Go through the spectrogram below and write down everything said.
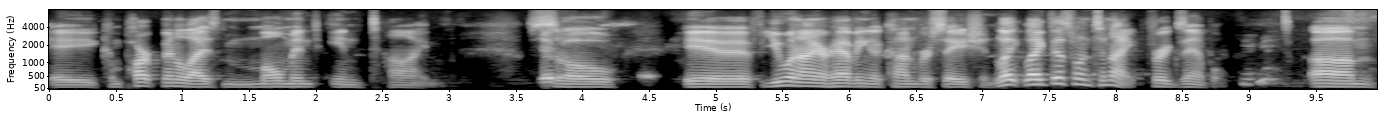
a compartmentalized moment in time. Yep. So if you and I are having a conversation like like this one tonight, for example, um,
